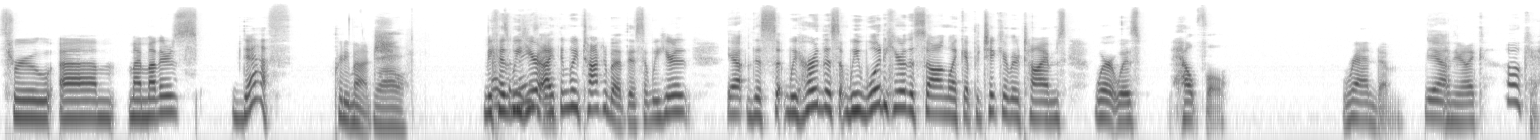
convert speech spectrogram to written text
through um my mother's death pretty much Wow. because we hear i think we've talked about this that we hear Yeah. this we heard this we would hear the song like at particular times where it was helpful random Yeah. and you're like okay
